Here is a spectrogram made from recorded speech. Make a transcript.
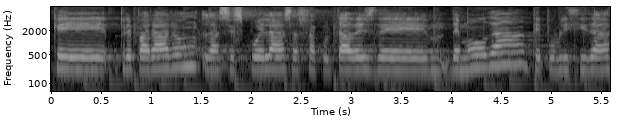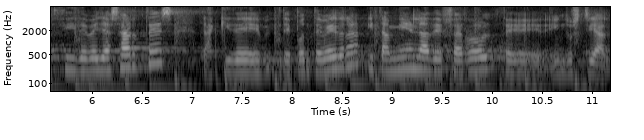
que prepararon las escuelas, las facultades de, moda, de publicidad y de bellas artes, de aquí de, de Pontevedra y también la de Ferrol de Industrial.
